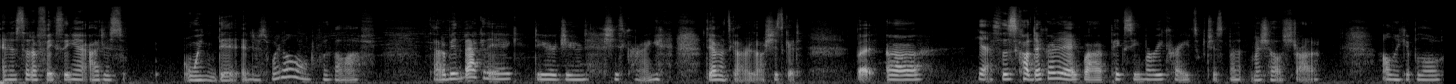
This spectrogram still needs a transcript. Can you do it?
and instead of fixing it, I just winged it and just went on with my life. That'll be the back of the egg. Dear June, she's crying. Devon's got her though. She's good. But, uh, yeah, so this is called Decorated Egg by Pixie Marie Creates, which is Michelle Strada. I'll link it below.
